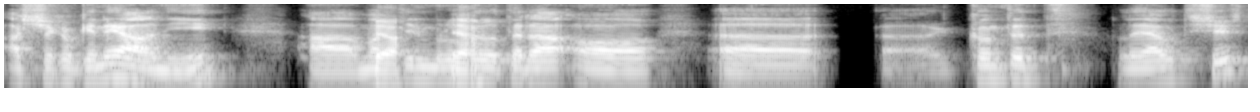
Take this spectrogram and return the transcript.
až jako geniální a Martin jo, mluvil jo. teda o uh, uh, content layout shift.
